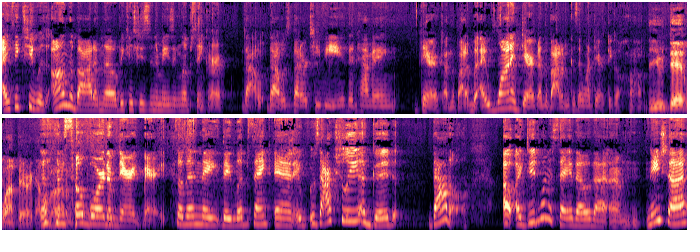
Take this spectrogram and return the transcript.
I think she was on the bottom though because she's an amazing lip syncer. That that was better TV than having Derrick on the bottom. But I wanted Derrick on the bottom because I want Derrick to go home. You did want Derrick on the bottom. I'm so bored of Derrick Barry. So then they they lip sync, and it was actually a good battle. Oh, I did want to say though that um, Naysha,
